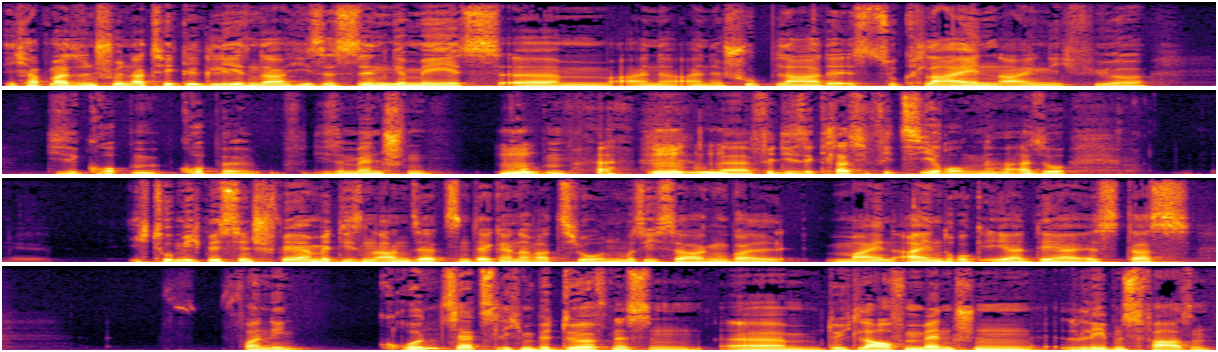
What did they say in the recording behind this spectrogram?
ich habe mal so einen schönen Artikel gelesen, da hieß es sinngemäß, ähm, eine, eine Schublade ist zu klein eigentlich für diese Gruppen, Gruppe, für diese Menschen, Gruppen mhm. äh, für diese Klassifizierung. Ne? Also ich tue mich ein bisschen schwer mit diesen Ansätzen der Generation, muss ich sagen, weil mein Eindruck eher der ist, dass von den grundsätzlichen Bedürfnissen ähm, durchlaufen Menschen Lebensphasen.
